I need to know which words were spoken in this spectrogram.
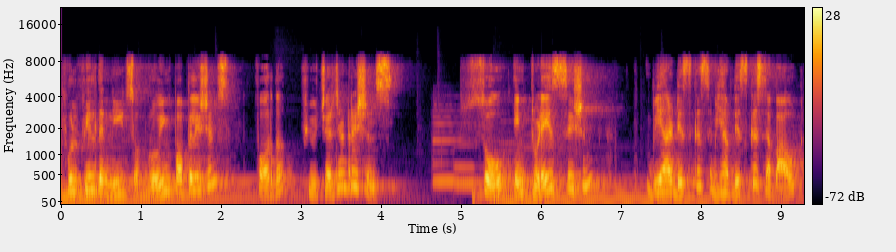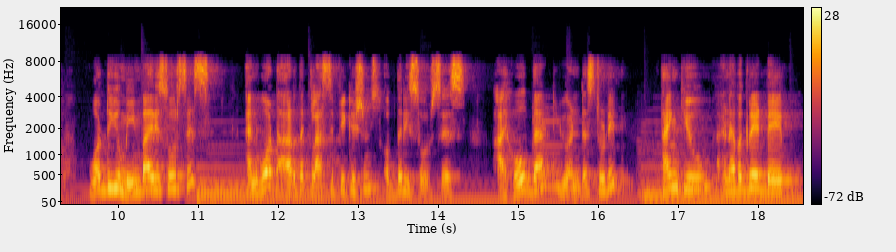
fulfill the needs of growing populations for the future generations. So in today's session, we are discuss we have discussed about what do you mean by resources and what are the classifications of the resources. I hope that you understood it. Thank you and have a great day.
